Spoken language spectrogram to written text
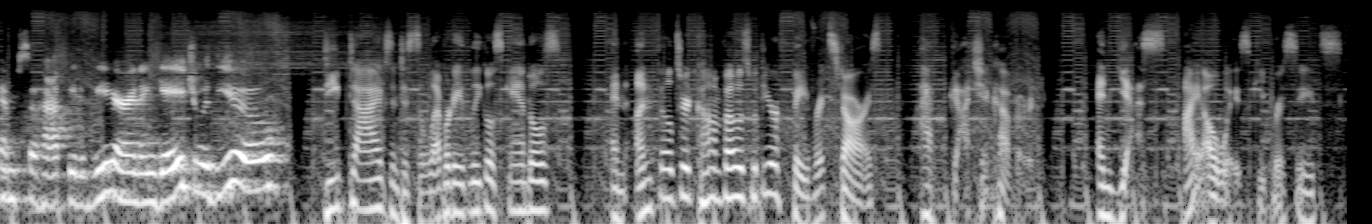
I'm so happy to be here and engage with you. deep dives into celebrity legal scandals, and unfiltered convos with your favorite stars. I've got you covered. And yes, I always keep receipts.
